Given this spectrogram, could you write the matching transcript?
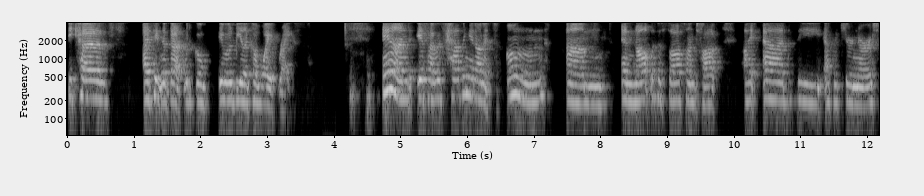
because I think that that would go, it would be like a white rice. And if I was having it on its own um, and not with a sauce on top, I add the Epicure Nourish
